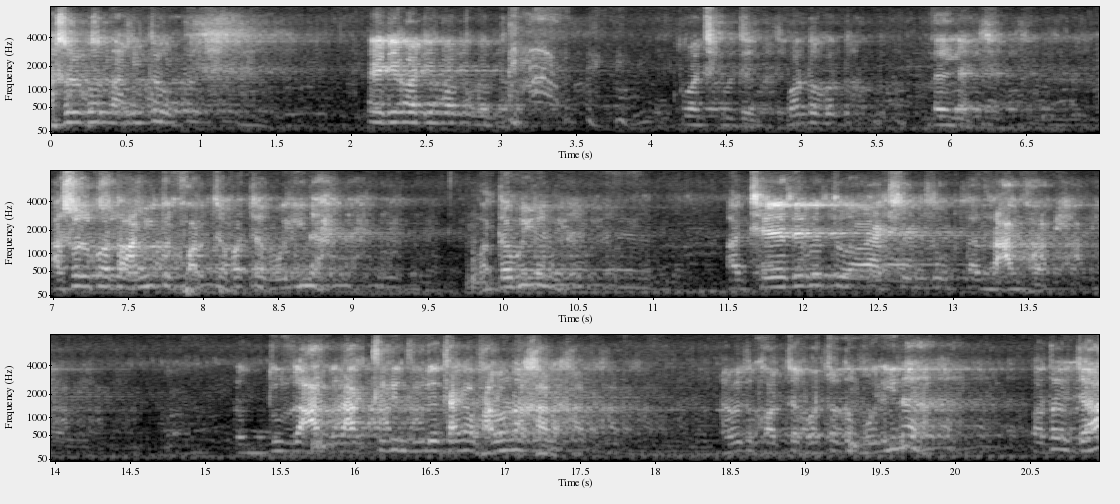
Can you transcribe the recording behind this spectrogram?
আসল কথা আমি তো রেকর্ডিং বন্ধ করতাম বন্ধ করতাম হয়ে গেছে। আসল কথা আমি তো খরচা খরচা বলি না। কথা বললেন না? আর ছেড়ে দেবে তো একসাথে তার রাগ হবে। রাগ রাগ থেকে দূরে থাকা ভালো না খারাপ? আমি তো খরচা খরচা তো বলি না। কথা যা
